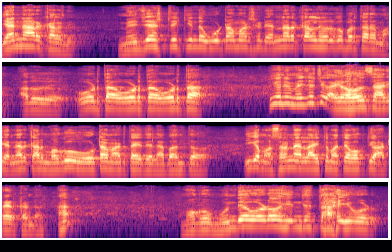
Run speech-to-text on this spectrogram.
ಎನ್ ಆರ್ ಕಾಲನಿ. ಮೆಜೆಸ್ಟಿಕ್ಕಿಂದ ಊಟ ಮಾಡಿಸ್ಕೊಂಡು ಎನ್ ಆರ್ ಕಾಲನಿವರೆಗೂ ಬರ್ತಾರಮ್ಮ. ಅದು ಓಡ್ತಾ ಓಡ್ತಾ ಓಡ್ತಾ. ಅಯ್ಯೋ, ನೀವು ಮೆಜೆಸ್ಟಿಕ್ ಅಯ್ಯೋ ಸಾರಿ ಎನ್ ಆರ್ ಕಾಲ ಮಗು ಊಟ ಮಾಡ್ತಾ ಇದೆಯಲ್ಲ ಬಂತು. ಈಗ ಮೊಸರನ್ನೆಲ್ಲ ಆಯಿತು, ಮತ್ತೆ ಹೋಗ್ತೀವಿ ಆಟ ಆಡ್ಕೊಂಡು ಹಾಂ? ಮಗು ಮುಂದೆ ಓಡೋ, ಹಿಂದೆ ತಾಯಿ ಓಡು.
